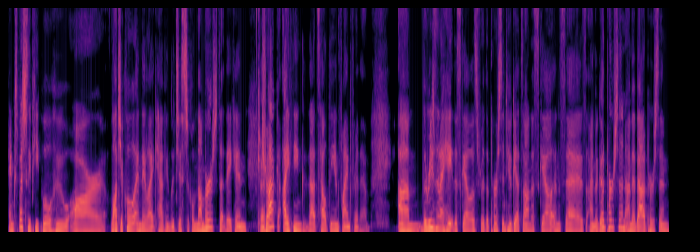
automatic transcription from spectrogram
And especially people who are logical and they like having logistical numbers that they can Okay. track. I think that's healthy and fine for them. Um, the reason I hate the scale is for the person who gets on the scale and says, I'm a good person, I'm a bad person,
